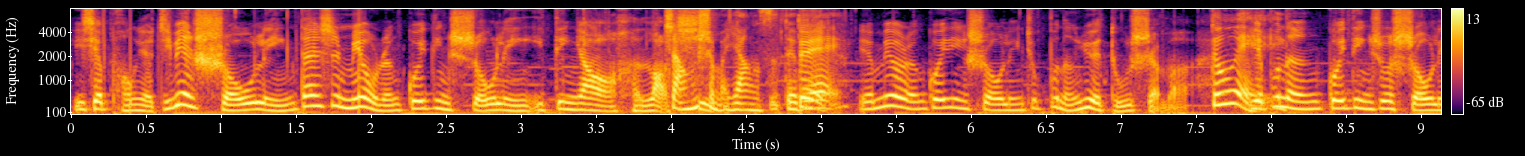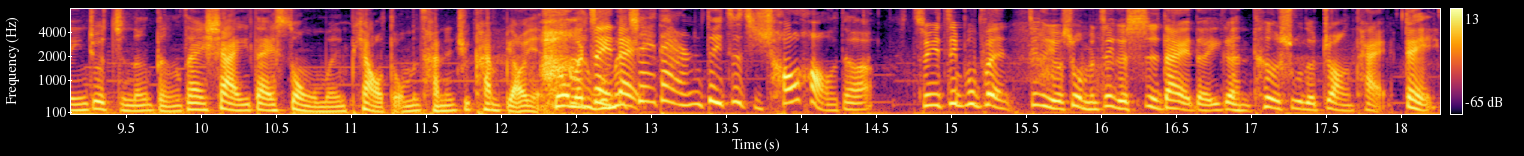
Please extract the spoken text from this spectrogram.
一些朋友，即便熟龄，但是没有人规定熟龄一定要很老气，长什么样子，对不对？对，也没有人规定熟龄就不能阅读什么，对，也不能规定说熟龄就只能等在下一代送我们票的，我们才能去看表演。所以我们这一代，这一代人对自己超好的。所以这部分，这个也是我们这个世代的一个很特殊的状态。对，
